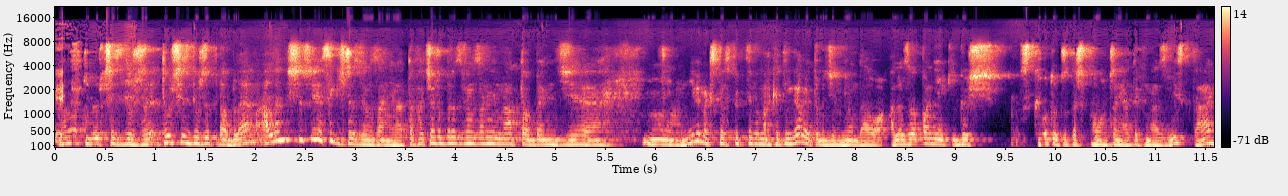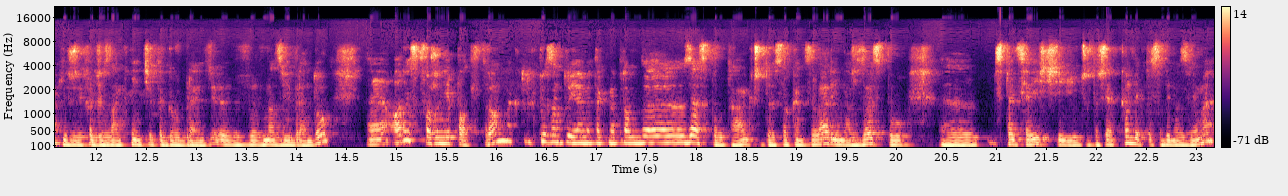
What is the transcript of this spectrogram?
No to już jest duży, to już jest duży problem, ale myślę, że jest jakieś rozwiązanie na to. Chociażby rozwiązanie na to będzie, no, nie wiem jak z perspektywy marketingowej to będzie wyglądało, ale załapanie jakiegoś skrótu czy też połączenia tych nazwisk, tak? Jeżeli chodzi o zamknięcie tego w, brandzie, w nazwie brandu, e, oraz tworzenie podstron, na których prezentujemy tak naprawdę zespół, tak? Czy to jest o kancelarii, nasz zespół, e, specjaliści, czy też jakkolwiek to sobie nazwiemy.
